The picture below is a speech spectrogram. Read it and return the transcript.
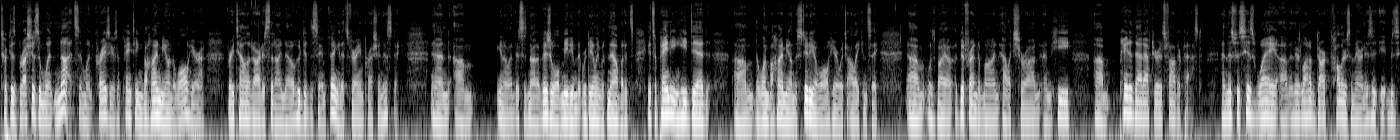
took his brushes and went nuts and went crazy. There's a painting behind me on the wall here, a very talented artist that I know who did the same thing, and it's very impressionistic. And um, you know, and this is not a visual medium that we're dealing with now, but it's it's a painting he did. Um, the one behind me on the studio wall here, which Ali can see, um, was by a, a, good friend of mine, Alex Sherrod, and he um, painted that after his father passed and this was his way of and there's a lot of dark colors in there and it was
